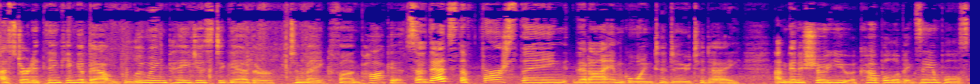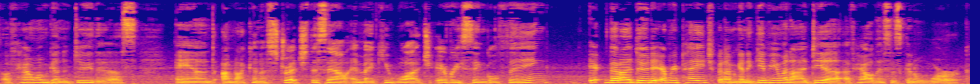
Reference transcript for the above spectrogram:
I started thinking about gluing pages together to make fun pockets. So that's the first thing that I am going to do today. I'm going to show you a couple of examples of how I'm going to do this. And I'm not going to stretch this out and make you watch every single thing eh, that I do to every page, but I'm going to give you an idea of how this is going to work.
